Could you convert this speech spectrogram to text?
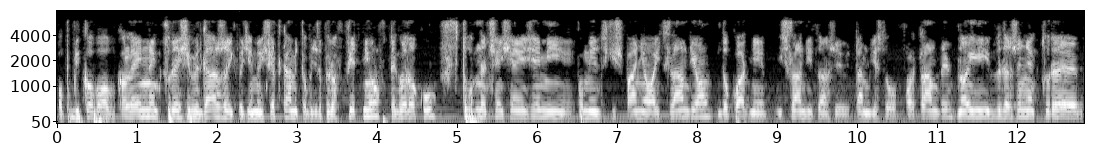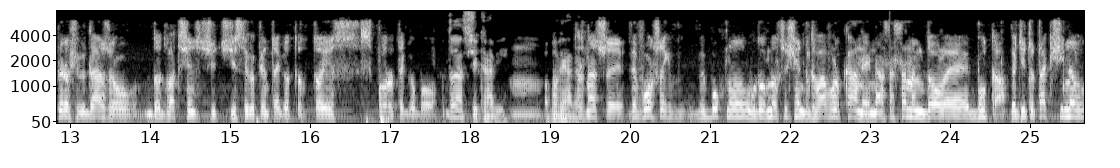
opublikował kolejne, które się wydarzy i będziemy świadkami. To będzie dopiero w kwietniu tego roku. Wtórne trzęsienie ziemi pomiędzy Hiszpanią a Islandią. Dokładnie Islandii, to znaczy tam, gdzie są Falklandy. No i wydarzenia, które dopiero się wydarzą do 2035, to, to jest sporo tego, bo... To nas ciekawi. Mm, Opowiadaj. to znaczy, we Włoszech wybuchną równocześnie dwa wulkany na, na samym dole Buta. Będzie to tak silne,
